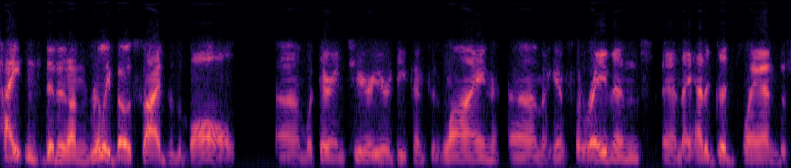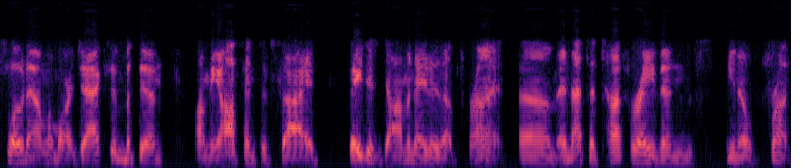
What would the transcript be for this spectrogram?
Titans did it on really both sides of the ball um, with their interior defensive line um, against the Ravens, and they had a good plan to slow down Lamar Jackson. But then on the offensive side, they just dominated up front, um, and that's a tough Ravens, you know, front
